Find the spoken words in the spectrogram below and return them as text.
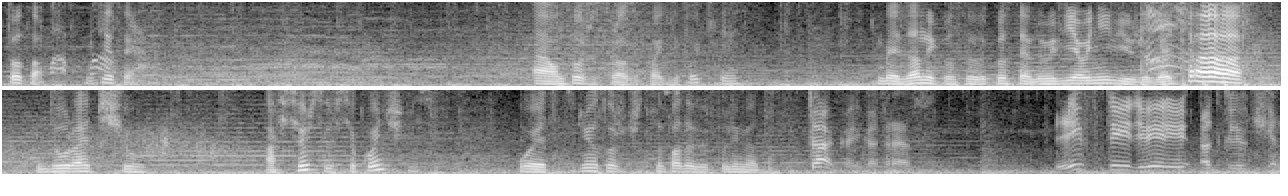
Кто там? Где ты? А, он тоже сразу погиб, окей. Блять, заныкался за кустами, думает, я его не вижу, блядь. А, дурачок. А все, что ли, все кончилось? Ой, это у него тоже что-то наподобие пулемета. Так, Алькатрас. Лифты и двери отключены.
